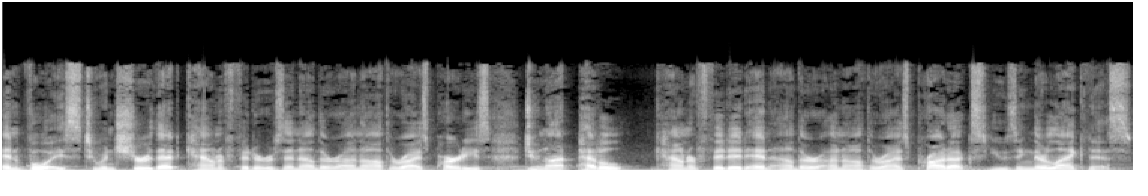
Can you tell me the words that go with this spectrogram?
and voice to ensure that counterfeiters and other unauthorized parties do not peddle counterfeited and other unauthorized products using their likeness.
